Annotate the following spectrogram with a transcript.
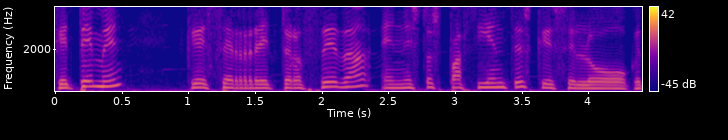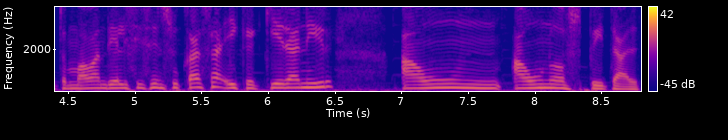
que temen que se retroceda en estos pacientes que, se lo, que tomaban diálisis en su casa y que quieran ir a un, a un hospital.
